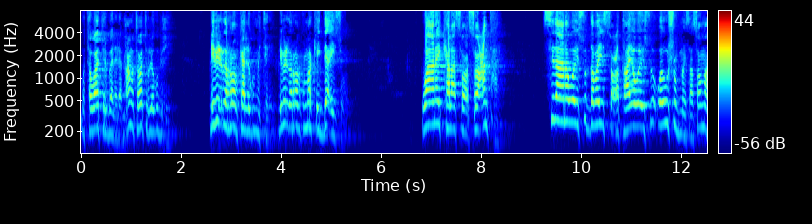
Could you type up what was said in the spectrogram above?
Mutawaatir baa la dhaha maxaa mutawaatir lagu bixiyey? Dhibicda roobkaa lagu metelay dhibicda roobka markay da'ayso waanay kala soocsoocan tahay sidaana way isu dabay socotaayo way u shubmaysaa soo ma?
